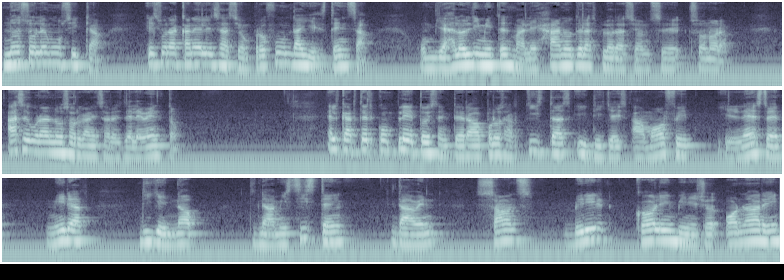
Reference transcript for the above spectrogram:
No es solo música, es una canalización profunda y extensa, un viaje a los límites más lejanos de la exploración sonora, aseguran los organizadores del evento. El cartel completo está integrado por los artistas y DJs Amorphit, Nested, Mirad, DJ Knob, Dynamic System, Daven, Sons, Birir, Colin, Vinicius Onari,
